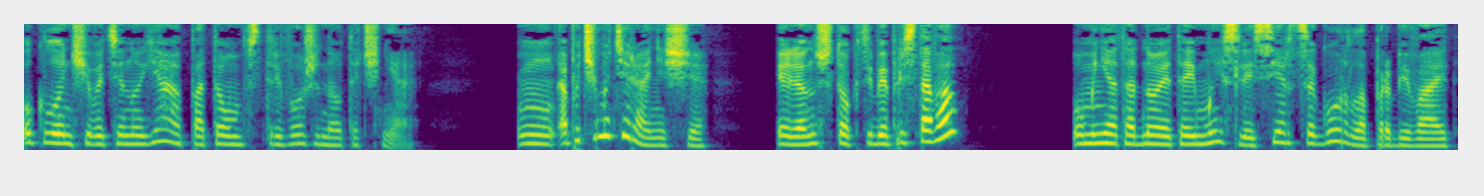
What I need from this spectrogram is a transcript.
Уклончиво тяну я, а потом встревоженно уточняю. «А почему тиранище? Эллен что, к тебе приставал?» У меня от одной этой мысли сердце горло пробивает,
